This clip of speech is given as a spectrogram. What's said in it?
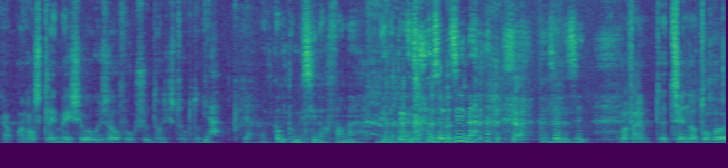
Ja, maar als klein meisje wou u zelf ook journalist worden. Ja, ja dat komt er misschien nog van. Hè. We zullen zien. Hè. Ja. We zullen zien. Maar fijn, het zijn dan toch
